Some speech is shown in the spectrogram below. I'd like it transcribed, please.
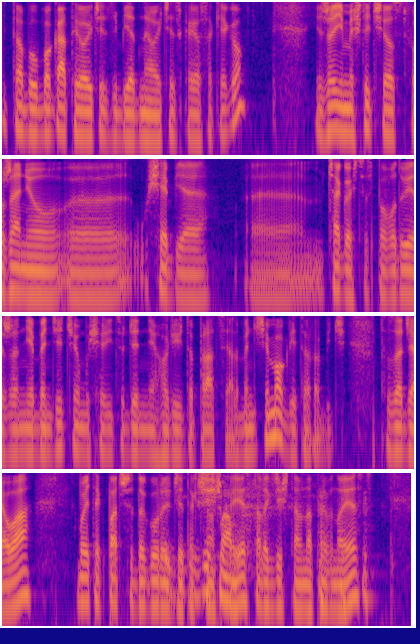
i to był bogaty ojciec i biedny ojciec Kajosakiego. Jeżeli myślicie o stworzeniu e, u siebie czegoś, co spowoduje, że nie będziecie musieli codziennie chodzić do pracy, ale będziecie mogli to robić, to zadziała. Wojtek patrzy do góry, gdzie ta gdzieś książka mam. jest, ale gdzieś tam na pewno jest.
